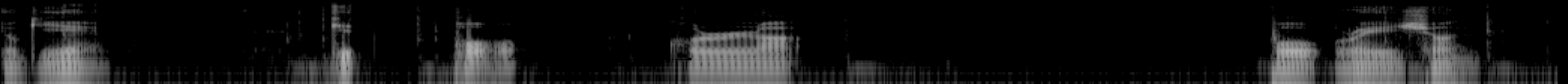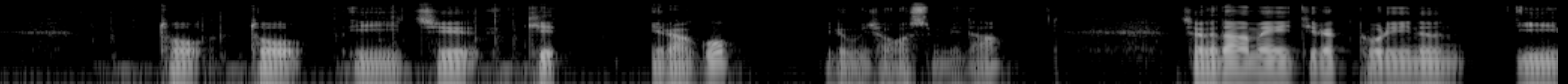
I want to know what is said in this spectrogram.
여기에 git4 collaboration to is git 이라고 이름을 적었습니다. 자, 그 다음에 이 디렉토리는 이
